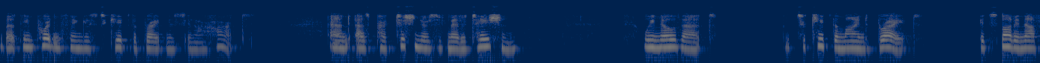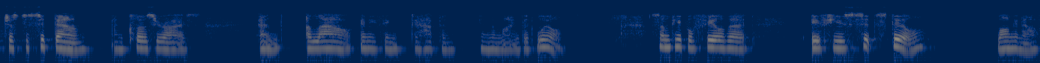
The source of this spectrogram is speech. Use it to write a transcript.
But the important thing is to keep the brightness in our hearts. And as practitioners of meditation, we know that to keep the mind bright, it's not enough just to sit down and close your eyes and allow anything to happen in the mind that will. Some people feel that if you sit still long enough,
